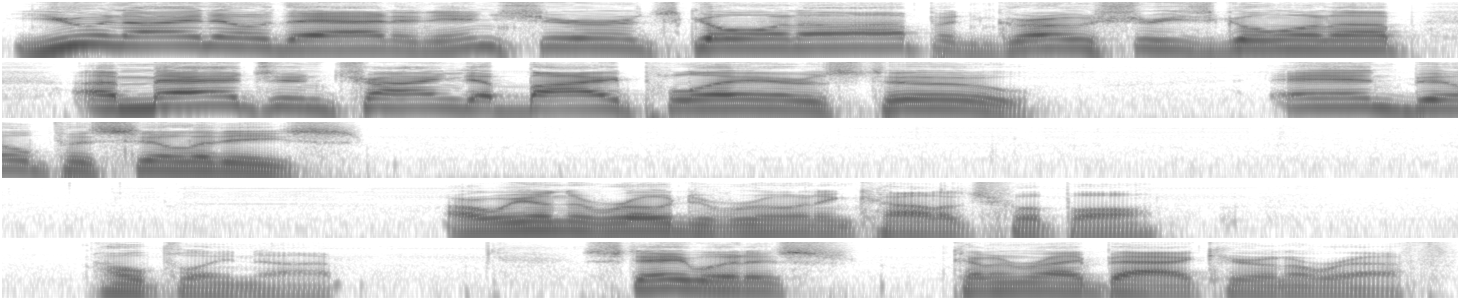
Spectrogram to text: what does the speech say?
You and I know that, and insurance going up and groceries going up. Imagine trying to buy players too and build facilities. Are we on the road to ruining college football? Hopefully not. Stay with us. Coming right back here on the ref.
